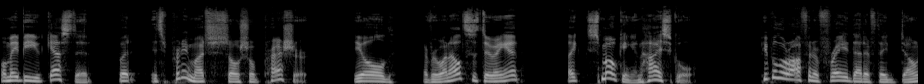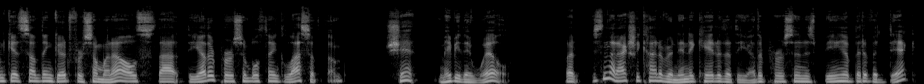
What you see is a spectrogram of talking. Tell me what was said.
Well, maybe you guessed it, but it's pretty much social pressure. The old, everyone else is doing it, like smoking in high school. People are often afraid that if they don't get something good for someone else, that the other person will think less of them. Shit, maybe they will. But isn't that actually kind of an indicator that the other person is being a bit of a dick?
